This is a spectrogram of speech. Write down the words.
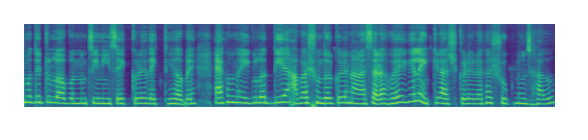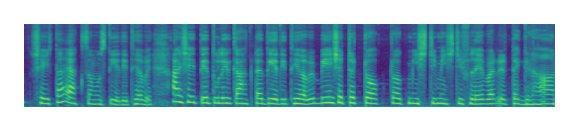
মাঝে মধ্যে একটু লবণ, চিনি চেক করে দেখতে হবে। এখন এইগুলো দিয়ে আবার সুন্দর করে নাড়াচাড়া হয়ে গেলে ক্রাশ করে রাখা শুকনো ঝাল, সেইটা এক চামচ দিয়ে দিতে হবে। আর সেই তেঁতুলির কাকটা দিয়ে দিতে হবে। বেশ একটা টক টক মিষ্টি মিষ্টি ফ্লেভার একটা ঘ্রাণ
